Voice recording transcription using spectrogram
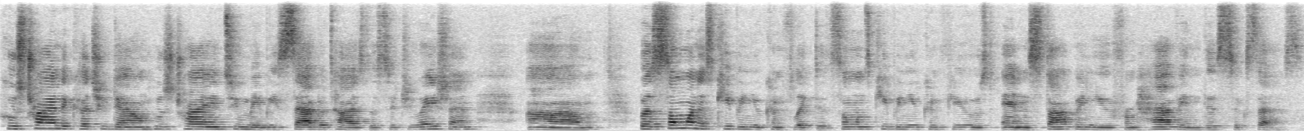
Who's trying to cut you down. Who's trying to maybe sabotage the situation. Um, but someone is keeping you conflicted. Someone's keeping you confused and stopping you from having this success.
